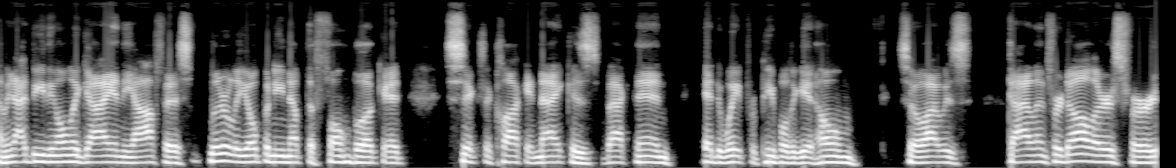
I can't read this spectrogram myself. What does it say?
I mean, I'd be the only guy in the office, literally opening up the phone book at six o'clock at night. Cause back then I had to wait for people to get home. So I was dialing for dollars for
